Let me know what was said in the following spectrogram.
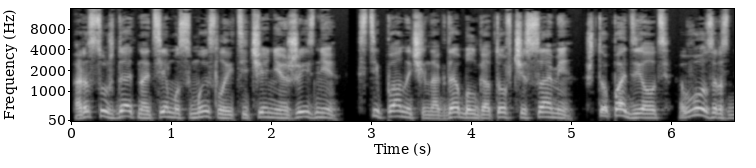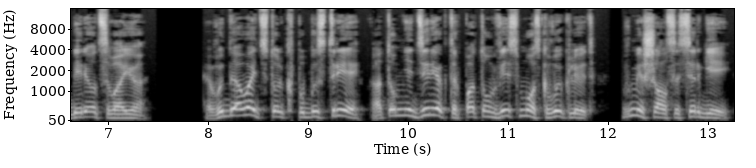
рассуждать на тему смысла и течения жизни Степаныч иногда был готов часами. Что поделать, возраст берет свое. «Вы давайте только побыстрее, а то мне директор потом весь мозг выклюет», – вмешался Сергей.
